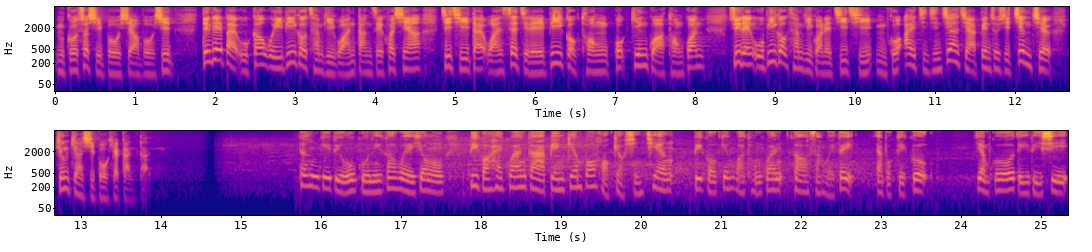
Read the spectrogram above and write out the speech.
毋过却是无效无实。顶礼拜有九位美国参议员同齐发声，支持台湾设一个美国通国境外通关。虽然有美国参议员的支持，毋过爱真真正正变做是政策，恐惊是无遐简单。桃园机场去年九月向美国海关甲边境保护局申请美国境外通关，到三月底也无结果。不过，第二是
